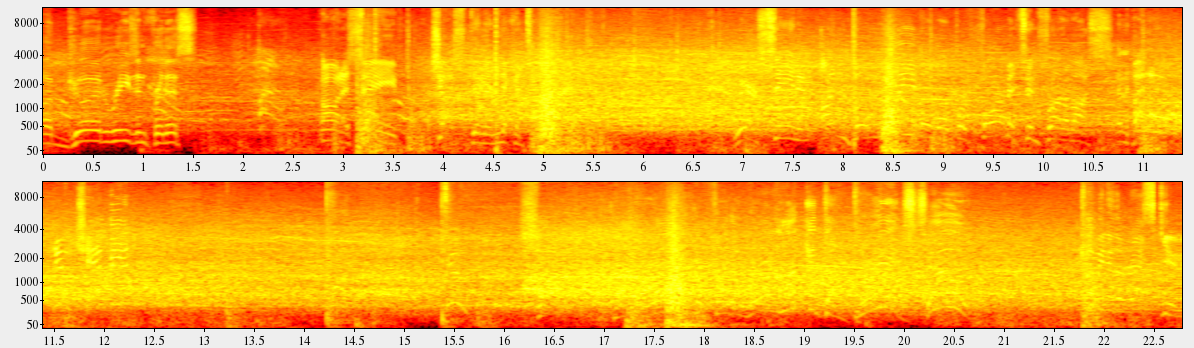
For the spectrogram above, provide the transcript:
Have a good reason for this. On a save, just in the nick of time. We're seeing an unbelievable performance in front of us. And uh-oh, new champion? Looking for the win. Look at the bridge, too. Coming to the rescue.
